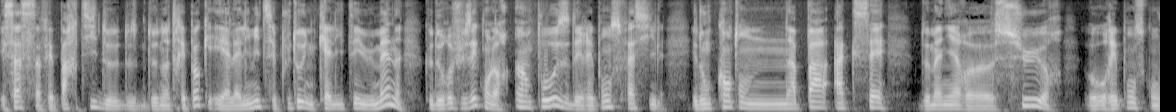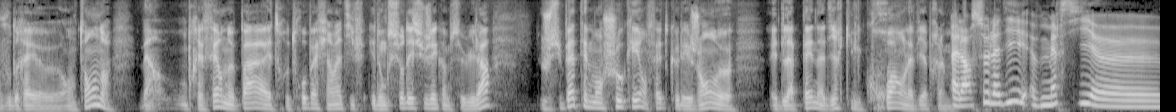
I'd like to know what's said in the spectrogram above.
et ça, ça fait partie de, de- de notre époque, et à la limite, c'est plutôt une qualité humaine que de refuser qu'on leur impose des réponses faciles. Et donc, quand on n'a pas accès de manière euh, sûre aux réponses qu'on voudrait euh, entendre, ben, on préfère ne pas être trop affirmatif. Et donc, sur des sujets comme celui-là, je suis pas tellement choqué en fait que les gens euh, aient de la peine à dire qu'ils croient en la vie après la mort. Alors, cela dit, merci euh,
